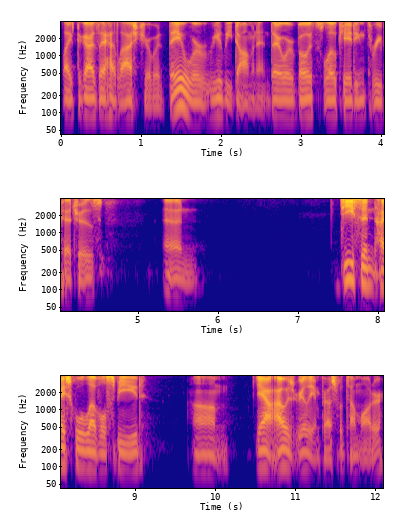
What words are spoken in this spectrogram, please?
like the guys they had last year, but they were really dominant. They were both locating three pitches and decent high school level speed. Um, yeah, I was really impressed with Tumwater.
